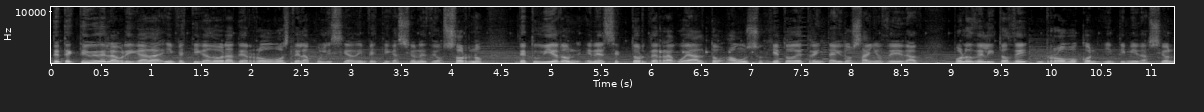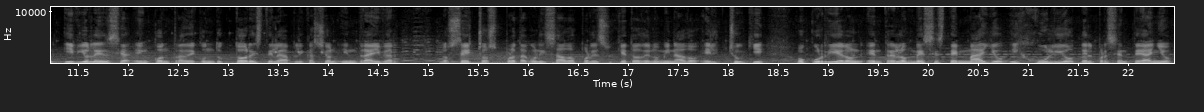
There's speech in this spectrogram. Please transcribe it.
Detectives de la Brigada Investigadora de Robos de la Policía de Investigaciones de Osorno detuvieron en el sector de Ragüe Alto a un sujeto de 32 años de edad por los delitos de robo con intimidación y violencia en contra de conductores de la aplicación InDriver. Los hechos protagonizados por el sujeto denominado El Chucky ocurrieron entre los meses de mayo y julio del presente año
